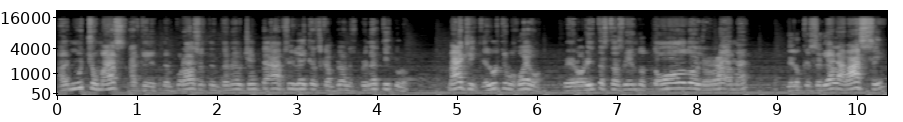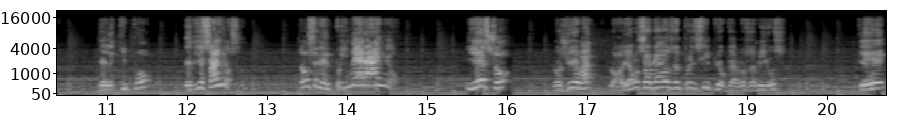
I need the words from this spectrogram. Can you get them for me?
hay mucho más a que temporada 79-80, ah, sí, Lakers campeones, primer título. Magic, el último juego, pero ahorita estás viendo todo el rama de lo que sería la base del equipo de 10 años. ¿no? Estamos en el primer año. Y eso nos lleva, lo habíamos hablado desde el principio, Carlos amigos, que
